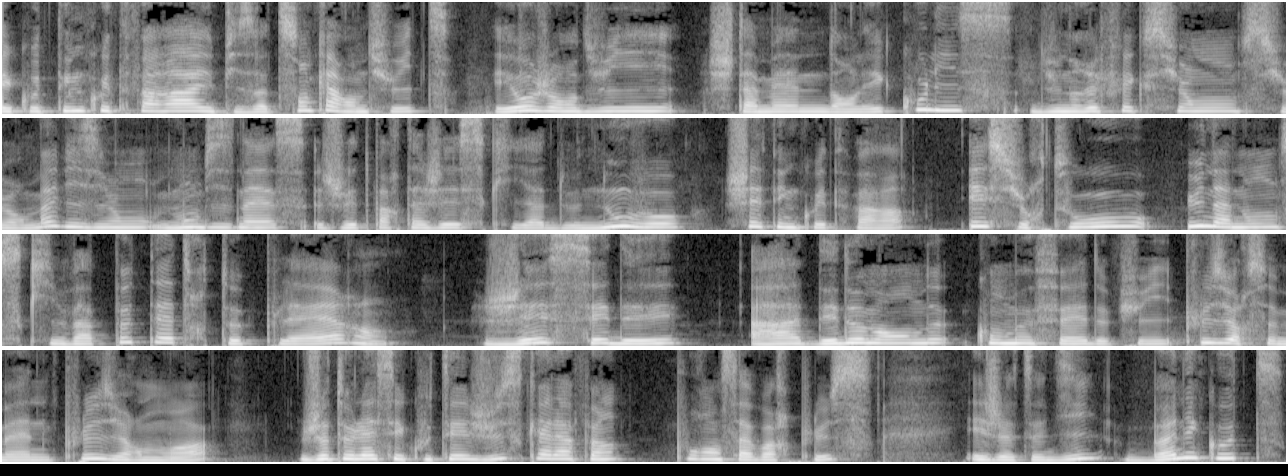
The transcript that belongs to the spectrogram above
T'écoutes Think with Farah, épisode 148, et aujourd'hui, je t'amène dans les coulisses d'une réflexion sur ma vision, mon business. Je vais te partager ce qu'il y a de nouveau chez Think with Farah, et surtout, une annonce qui va peut-être te plaire. J'ai cédé à des demandes qu'on me fait depuis plusieurs semaines, plusieurs mois. Je te laisse écouter jusqu'à la fin pour en savoir plus, et je te dis bonne écoute!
